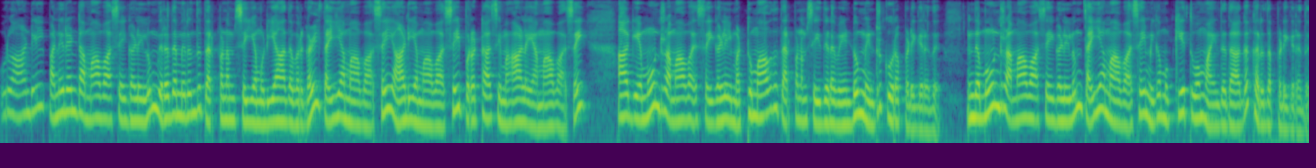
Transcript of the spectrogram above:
ஒரு ஆண்டில் பன்னிரண்டு அமாவாசைகளிலும் விரதமிருந்து தர்ப்பணம் செய்ய முடியாதவர்கள் தை அமாவாசை ஆடி அமாவாசை புரட்டாசி மகாலய அமாவாசை ஆகிய மூன்று அமாவாசைகளில் மட்டுமாவது தர்ப்பணம் செய்திட வேண்டும் என்று கூறப்படுகிறது. இந்த மூன்று அமாவாசைகளிலும் தை அமாவாசை மிக முக்கியத்துவம் வாய்ந்ததாக கருதப்படுகிறது.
